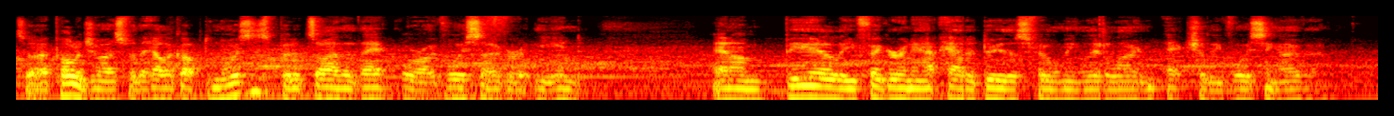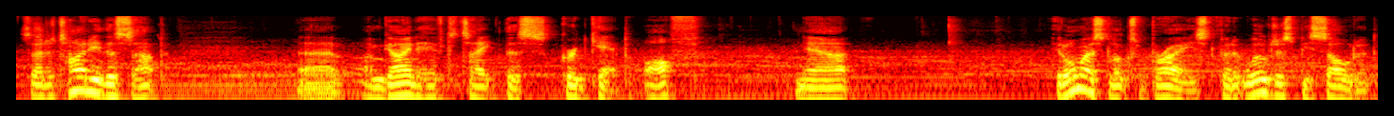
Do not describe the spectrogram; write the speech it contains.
So I apologise for the helicopter noises, but it's either that or I voice over at the end. And I'm barely figuring out how to do this filming, let alone actually voicing over. So to tidy this up, uh, I'm going to have to take this grid cap off. Now, it almost looks brazed, but it will just be soldered.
